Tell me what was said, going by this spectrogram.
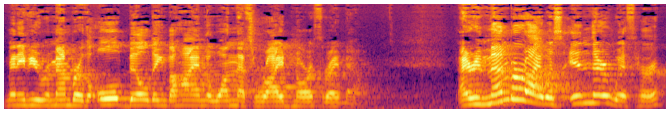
Many of you remember the old building behind the one that's Ride North right now. I remember I was in there with her,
